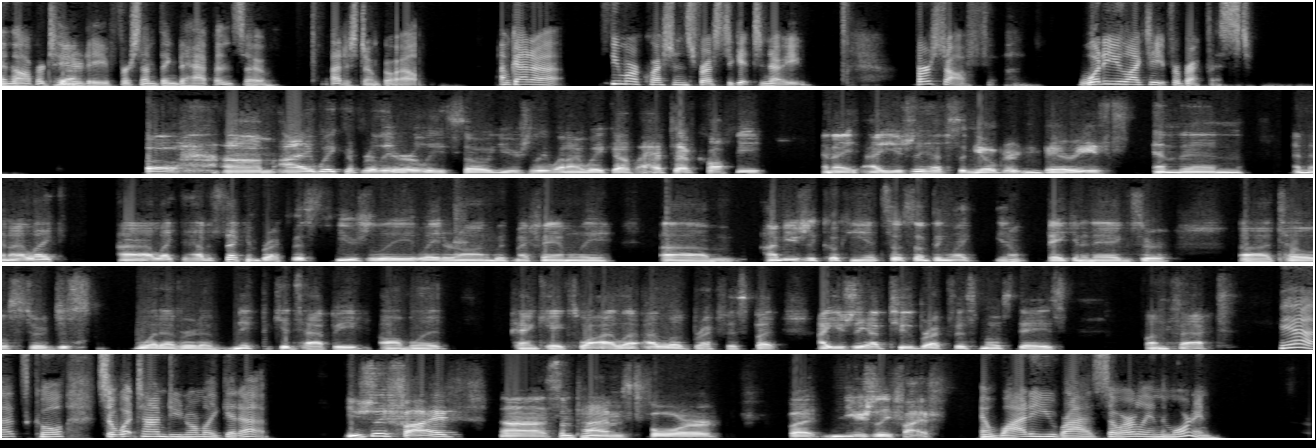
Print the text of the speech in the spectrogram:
and the opportunity yeah. for something to happen. So I just don't go out. I've got a few more questions for us to get to know you. First off, what do you like to eat for breakfast? Oh, um, I wake up really early. So usually when I wake up, I have to have coffee and I, I usually have some yogurt and berries. And then, and then I like, I like to have a second breakfast, usually later on with my family. Um, I'm usually cooking it. So something like, you know, bacon and eggs or uh, toast or just whatever to make the kids happy, omelet, pancakes. Well, I, lo- I love breakfast, but I usually have two breakfasts most days. Fun fact. Yeah, that's cool. So, what time do you normally get up? Usually five, uh, sometimes four, but usually five. And why do you rise so early in the morning?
